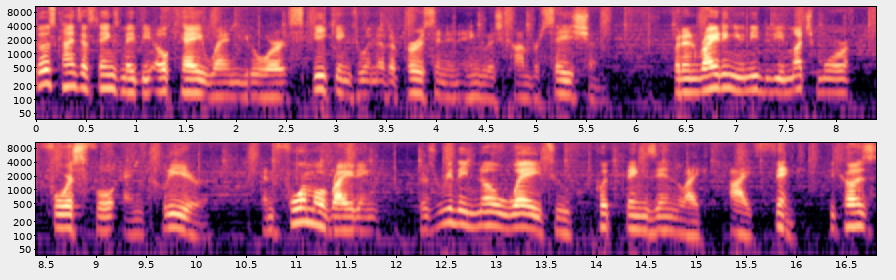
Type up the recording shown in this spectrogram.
Those kinds of things may be okay when you're speaking to another person in English conversation. But in writing, you need to be much more forceful and clear. And formal writing, there's really no way to put things in like I think because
